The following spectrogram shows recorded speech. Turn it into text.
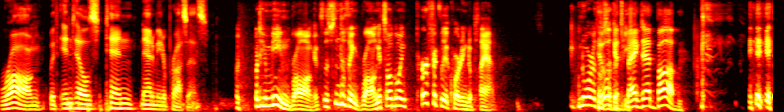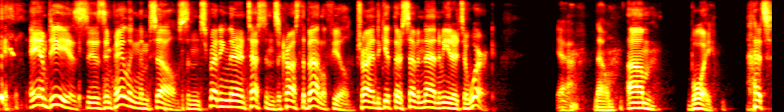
Wrong with Intel's 10 nanometer process. What, what do you mean wrong? It's, there's nothing wrong. It's all going perfectly according to plan. Ignore Hey, look, it's people. Baghdad Bob. AMD is is impaling themselves and spreading their intestines across the battlefield, trying to get their seven nanometer to work. Yeah, no. Um, boy, that's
